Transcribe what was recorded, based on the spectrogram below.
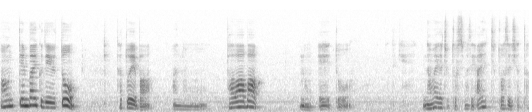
マウンテンバイクでいうと例えばあのパワーバーのえっ、となんだっけ名前がちょっとすみません。あれちょっと忘れちゃった。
